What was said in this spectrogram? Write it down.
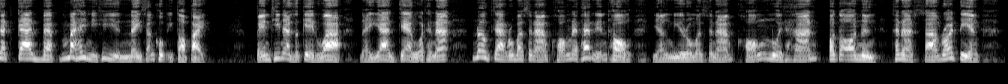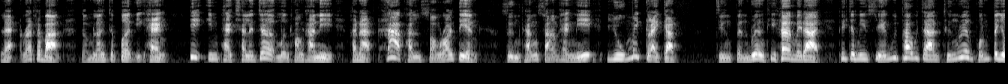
จัดการแบบไม่ให้มีที่ยืนในสังคมอีกต่อไป เป็นที่น่าสังเกตว่าในย่านแจ้งวัฒนะ นอกจากโรงพยาบาลสนามของนายแพทย์เหรียญทอง ยังมีโรงพยาบาลสนามของหน่วยทหารปตอ1ขนาด 300 เตียง และรัฐบาลกำลังจะเปิดอีกแห่งที่ Impact Challenger เมืองทองธานี ขนาด 5,200 เตียง ซึ่งทั้ง 3 แห่งนี้อยู่ไม่ไกลกัน จึงเป็นเรื่องที่ห้ามไม่ได้ ที่จะมีเสียงวิพากษ์วิจารณ์ถึงเรื่องผลประโย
